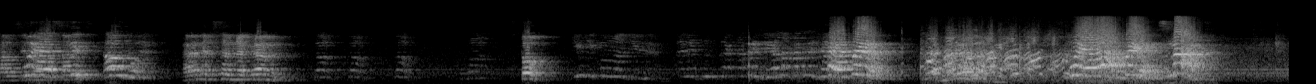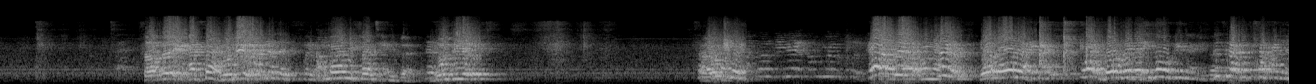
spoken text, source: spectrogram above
خلصنا إيه. ويا المصاريف سكت أوضح. هذه حسبنا كامل. ستوب. إيه طير ويا طير اسمع. صافي حسن. مدير ماني فاتح الباب مدير يلا يلا دور هنا هنا عنا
